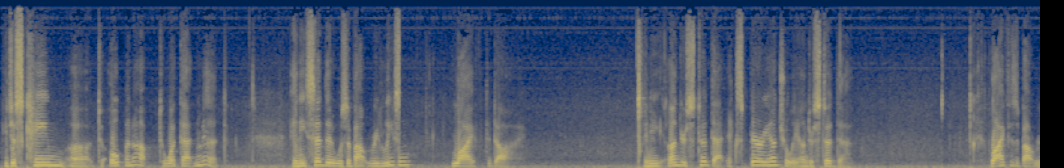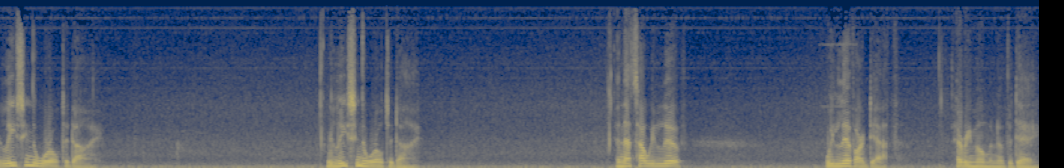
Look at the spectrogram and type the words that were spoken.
he just came uh, to open up to what that meant, and he said that it was about releasing life to die. And he understood that, experientially understood that. Life is about releasing the world to die. Releasing the world to die. And that's how we live. We live our death every moment of the day.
